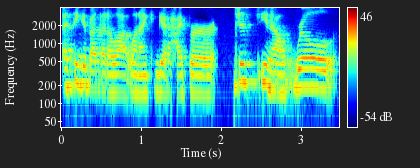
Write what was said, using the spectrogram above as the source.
I think about that a lot when I can get hyper, just, you know, real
